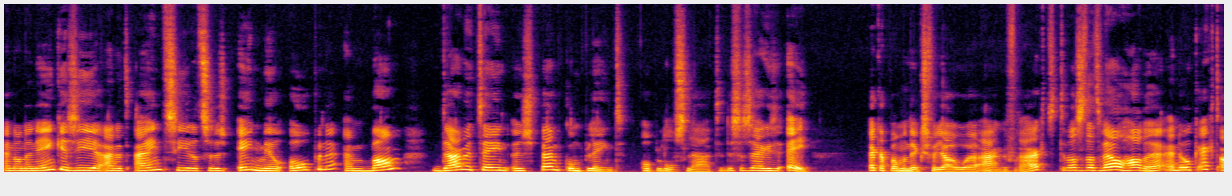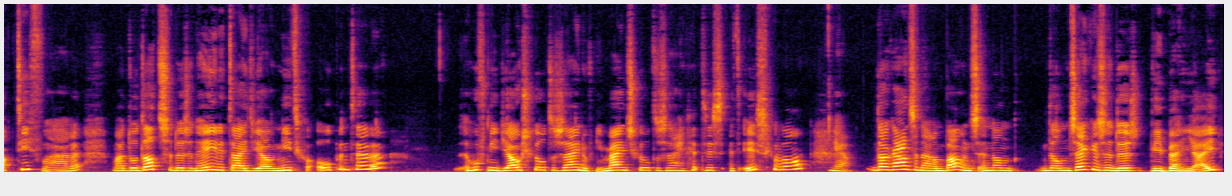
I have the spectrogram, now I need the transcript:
En dan in één keer zie je aan het eind zie je dat ze dus één mail openen en bam, daar meteen een spamcomplaint op loslaten. Dus dan zeggen ze, hé, hey, ik heb allemaal niks van jou eh, aangevraagd. Terwijl ze dat wel hadden en ook echt actief waren. Maar doordat ze dus een hele tijd jou niet geopend hebben, hoeft niet jouw schuld te zijn, hoeft niet mijn schuld te zijn. Het is, het is gewoon. ja. Dan gaan ze naar een bounce en dan, dan zeggen ze dus, wie ben jij?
